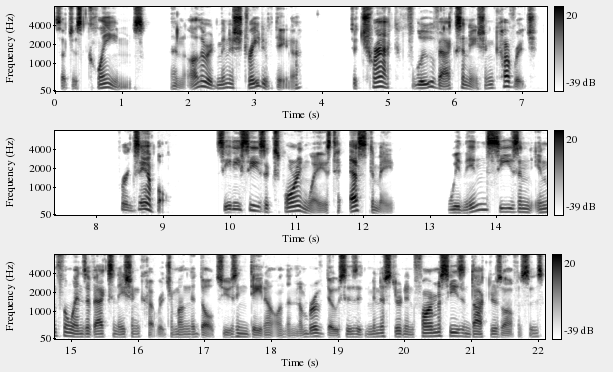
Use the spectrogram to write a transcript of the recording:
such as claims and other administrative data, to track flu vaccination coverage. For example, CDC is exploring ways to estimate within season influenza vaccination coverage among adults using data on the number of doses administered in pharmacies and doctors' offices,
